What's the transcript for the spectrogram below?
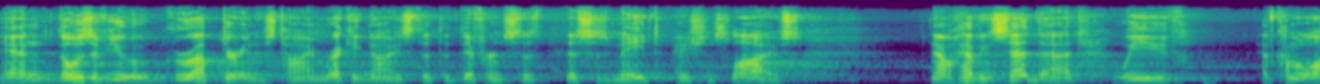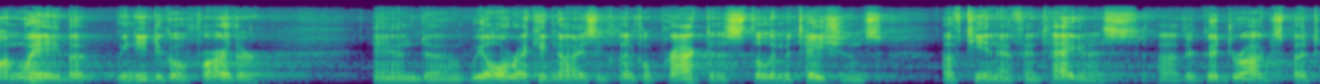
And those of you who grew up during this time recognize that the difference that this has made to patients' lives. Now, having said that, we have come a long way, but we need to go farther. And uh, we all recognize in clinical practice the limitations of TNF antagonists. Uh, they're good drugs, but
